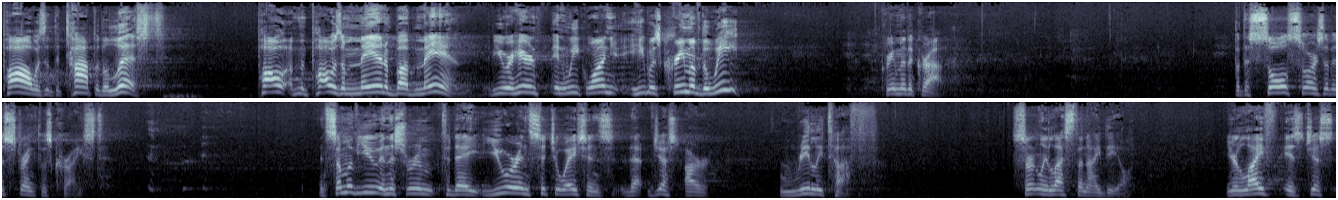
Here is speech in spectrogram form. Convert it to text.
Paul was at the top of the list. Paul, I mean, Paul was a man above man. If you were here in, in week one, he was cream of the wheat, cream of the crop. But the sole source of his strength was Christ. And some of you in this room today, you are in situations that just are really tough, certainly less than ideal. Your life is just,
